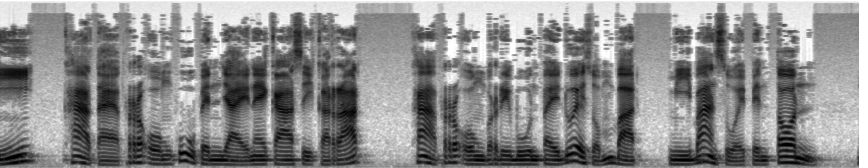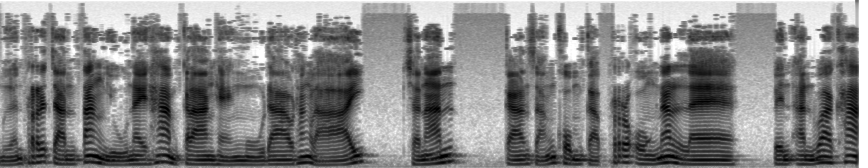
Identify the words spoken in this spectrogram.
นี้ ข้าแต่พระองค์ผู้เป็นใหญ่ในกาสิกรัฐข้าพระองค์บริบูรณ์ไปด้วยสมบัติ มีบ้านสวยเป็นต้น เหมือนพระจันทร์ตั้งอยู่ในท่ามกลางแห่งหมู่ดาวทั้งหลาย ฉะนั้นการสังคมกับพระองค์นั่นแล เป็นอันว่าข้า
